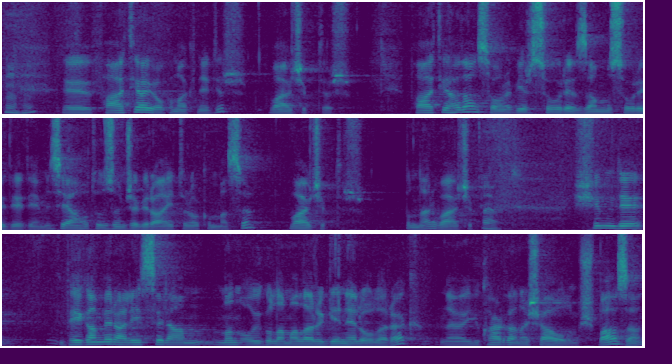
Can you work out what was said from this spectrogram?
Hı hı. E, Fatiha'yı okumak nedir? Vaciptir. Fatiha'dan sonra bir sure, zamm-ı sure dediğimiz yahut uzunca bir ayetin okunması vaciptir. Bunlar vacip. Evet. Şimdi Peygamber aleyhisselamın uygulamaları genel olarak e, yukarıdan aşağı olmuş. Bazen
